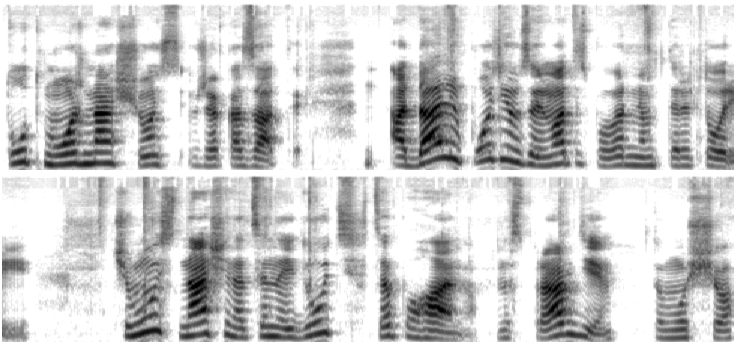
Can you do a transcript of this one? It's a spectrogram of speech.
тут можна щось вже казати. А далі потім займатися поверненням території. Чомусь наші на це не йдуть, це погано. Насправді, тому що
